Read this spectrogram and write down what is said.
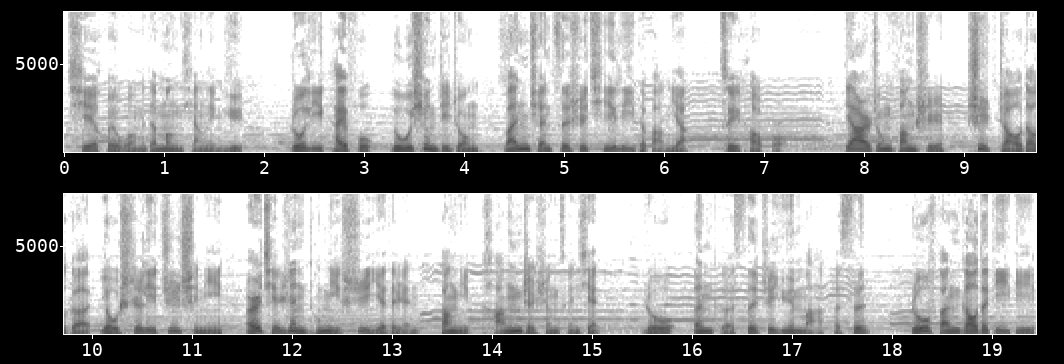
切回我们的梦想领域。如李开复、鲁迅这种完全自食其力的榜样，最靠谱。第二种方式是找到个有实力支持你，而且认同你事业的人，帮你扛着生存线，如恩格斯之于马克思，如梵高的弟弟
